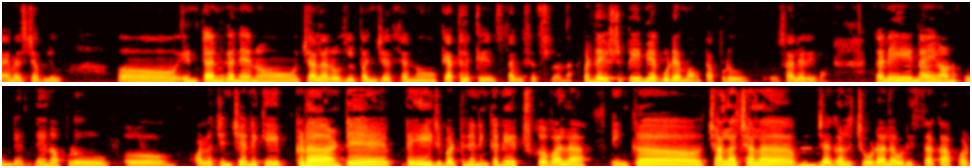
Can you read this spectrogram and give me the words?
ఎంఎస్డబ్ల్యూ ఇంటర్న్గా నేను చాలా రోజులు పనిచేశాను క్యాథలిక్ సర్వీసెస్లోన but they to pay me a good amount అప్పుడు సాలరీ అమౌంట్ కానీ నేను అనుకుంటే నేను అప్పుడు ఆ, ఆలోచించానికి ఇక్కడ అంటే ఏజ్ బట్టి నేను ఇంకా నేర్చుకోవాలా ఇంకా చాలా చాలా జగాలు చూడాలా ఒడిస్సా కాబట్టి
